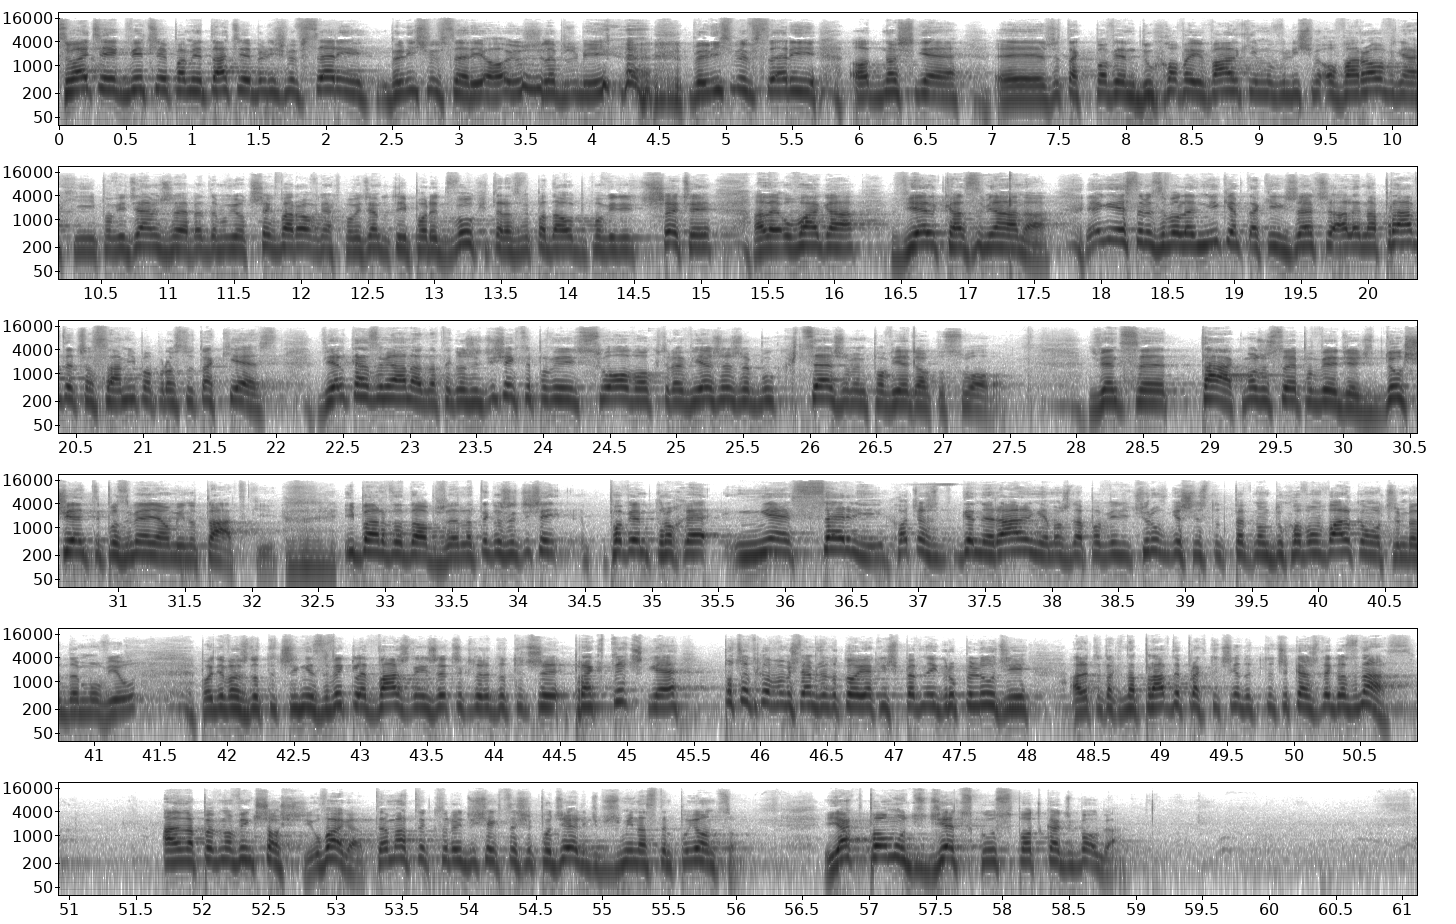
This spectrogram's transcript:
Słuchajcie, jak wiecie, pamiętacie, byliśmy w serii, byliśmy w serii, o już źle brzmi, byliśmy w serii odnośnie, y, że tak powiem, duchowej walki, mówiliśmy o warowniach i powiedziałem, że będę mówił o trzech warowniach, powiedziałem do tej pory dwóch i teraz wypadałoby powiedzieć trzeciej, ale uwaga, wielka zmiana. Ja nie jestem zwolennikiem takich rzeczy, ale naprawdę czasami po prostu tak jest. Wielka zmiana, dlatego że dzisiaj chcę powiedzieć słowo, które wierzę, że Bóg chce, żebym powiedział to słowo. Więc e, tak, możesz sobie powiedzieć, Duch Święty pozmieniał mi notatki. I bardzo dobrze, dlatego że dzisiaj powiem trochę nie serii, chociaż generalnie można powiedzieć również jest to pewną duchową walką, o czym będę mówił, ponieważ dotyczy niezwykle ważnej rzeczy, które dotyczy praktycznie Początkowo myślałem, że tylko jakiejś pewnej grupy ludzi, ale to tak naprawdę praktycznie dotyczy każdego z nas. Ale na pewno większości. Uwaga, tematy, które dzisiaj chcę się podzielić, brzmi następująco. Jak pomóc dziecku spotkać Boga?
